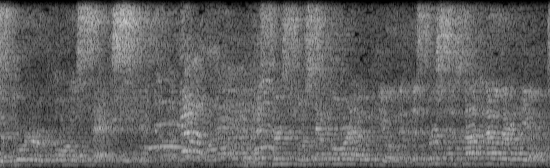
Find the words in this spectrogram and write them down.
supporter of oral sex. If this person will step forward, I will heal them. This person does not know their guilt.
